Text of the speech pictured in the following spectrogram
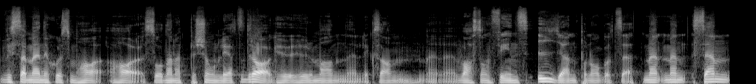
vissa människor som har, har sådana personlighetsdrag, hur, hur man eh, liksom, eh, vad som finns i en på något sätt. Men, men sen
